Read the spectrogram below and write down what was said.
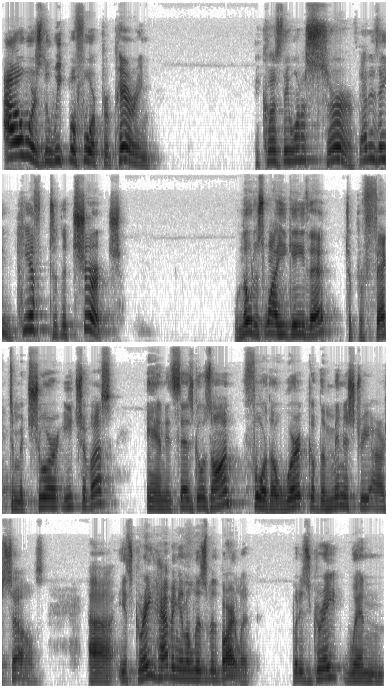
hours the week before preparing because they want to serve, that is a gift to the church. Well, notice why he gave that to perfect and mature each of us. And it says, goes on, for the work of the ministry ourselves. Uh, it's great having an Elizabeth Bartlett, but it's great when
